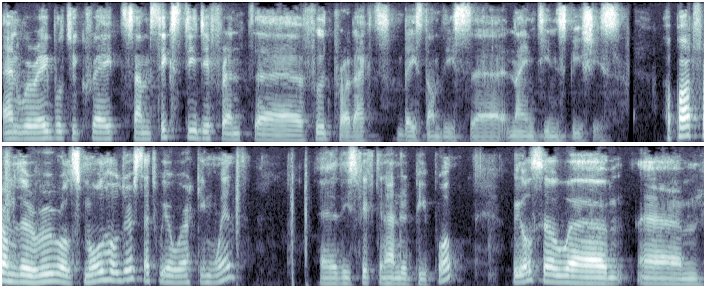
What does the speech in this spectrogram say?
and we're able to create some 60 different uh, food products based on these 19 species. Apart from the rural smallholders that we are working with these 1500 people we also um, um,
